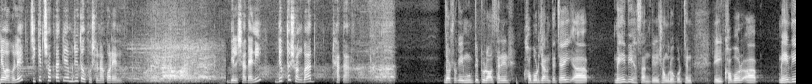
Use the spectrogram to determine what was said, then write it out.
নেওয়া হলে চিকিৎসক তাকে মৃত ঘোষণা করেন। দিলশাদানি দীপ্ত সংবাদ ঢাকা। দর্শক এই মুহূর্তে একটু রাজধানীর খবর জানাতে চাই। মেহেদি হাসান তিনি সংগ্রহ করছেন এই খবর। মেহেদি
